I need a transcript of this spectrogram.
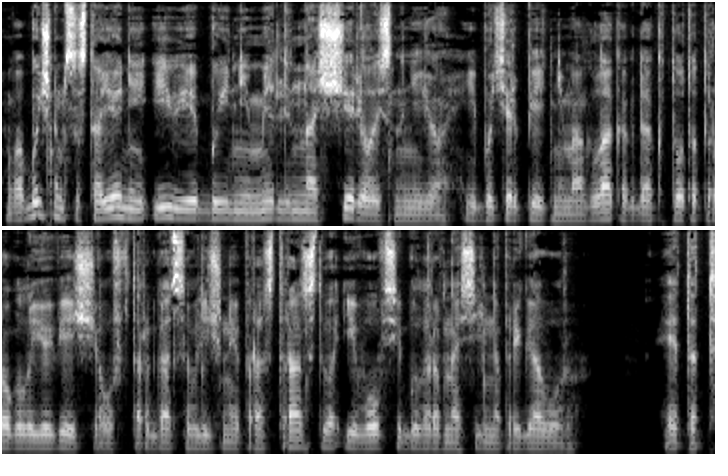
В обычном состоянии Иви бы немедленно ощерилась на нее, ибо терпеть не могла, когда кто-то трогал ее вещи, а уж вторгаться в личное пространство и вовсе было равносильно приговору. Этот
